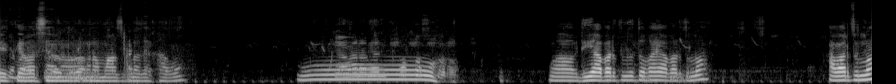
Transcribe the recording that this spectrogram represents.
দেখতে পাচ্ছেন আমরা মাছগুলো দেখাবো। ক্যামেরাম্যান ফোকাস করো। ওয়াও দিয়ে আবার তুলো তো ভাই, আবার তুলো। আবার তুলো।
